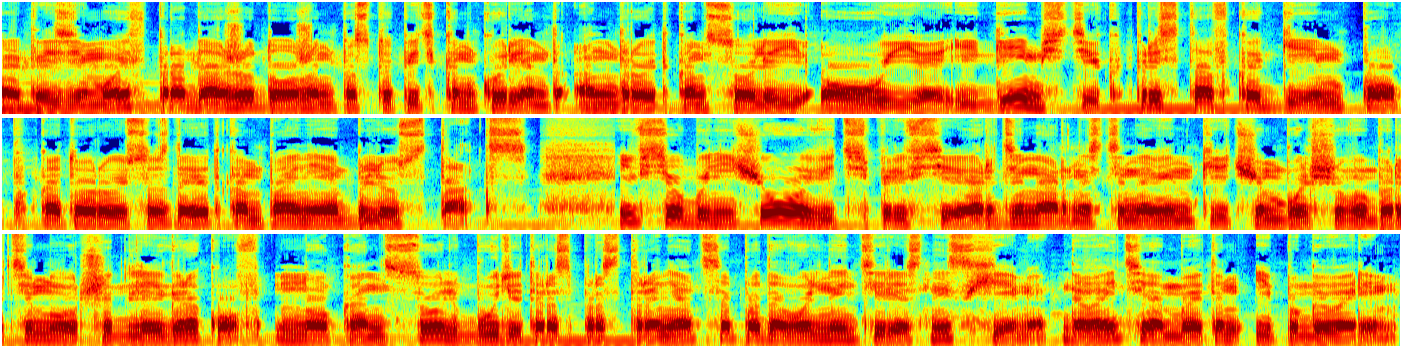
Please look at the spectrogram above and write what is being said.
Этой зимой в продажу должен поступить конкурент Android-консолей Ouya и GameStick, приставка GamePop, которую создает компания BlueStacks. И все бы ничего, ведь при всей ординарности новинки, чем больше выбор, тем лучше для игроков, но консоль будет распространяться по довольно интересной схеме. Давайте об этом и поговорим.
